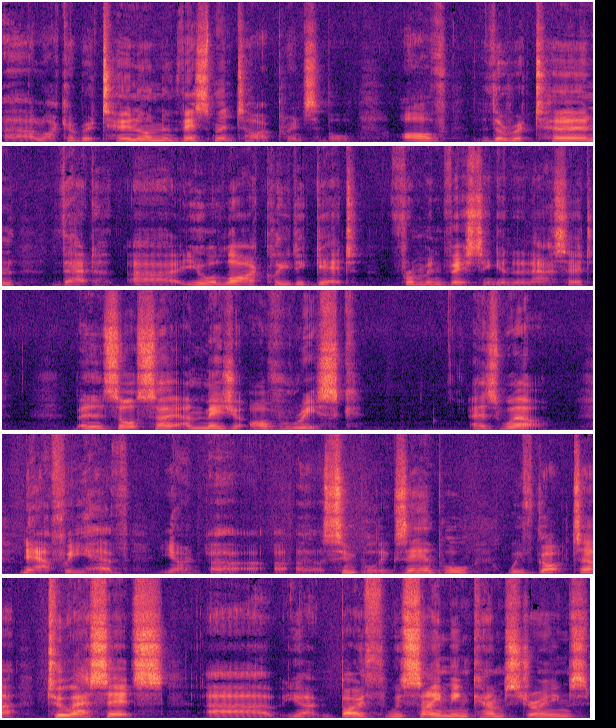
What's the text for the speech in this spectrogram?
uh, like a return on investment type principle of the return that uh, you're likely to get from investing in an asset, but it's also a measure of risk as well. Now, if we have you know a, a simple example, we've got uh, two assets, uh, you know, both with same income streams,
